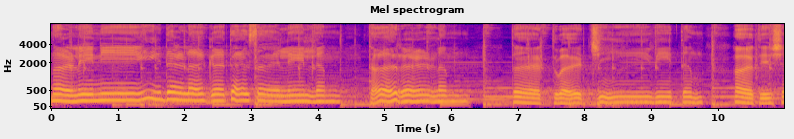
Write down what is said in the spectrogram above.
നളിനീദളഗതസലിലം തരളം തദ്വജ്ജീവിതം അതിശയചപലം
